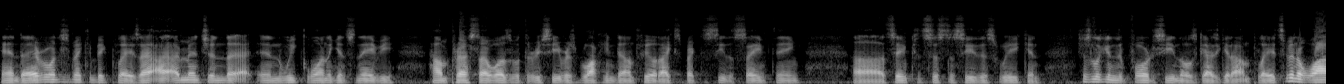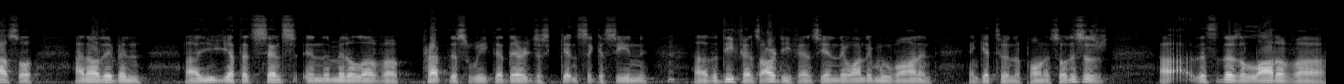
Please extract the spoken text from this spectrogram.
and uh, everyone's just making big plays. I, I mentioned in week one against Navy how impressed I was with the receivers blocking downfield. I expect to see the same thing, uh, same consistency this week, and just looking forward to seeing those guys get out and play. It's been a while, so I know they've been. Uh, you get that sense in the middle of uh, prep this week that they're just getting sick of seeing uh, the defense, our defense, and they want to move on and, and get to an opponent. So this is uh, this there's a lot of uh,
